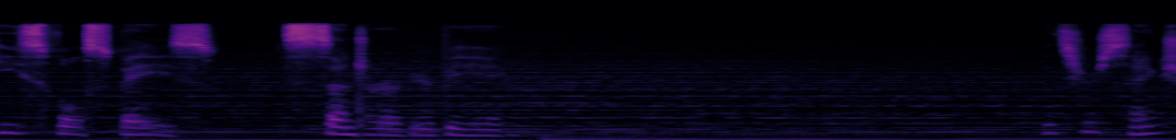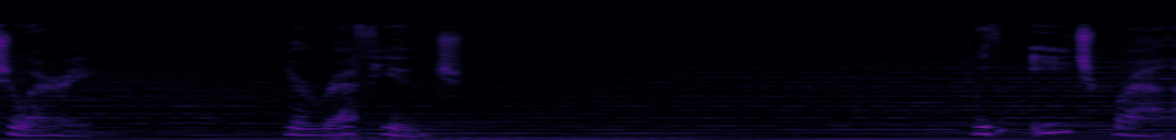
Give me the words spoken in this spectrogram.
peaceful space, the center of your being. It's your sanctuary your refuge. With each breath,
